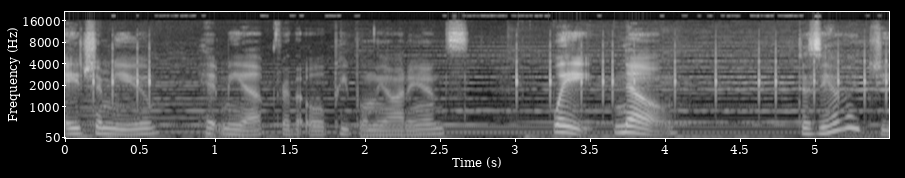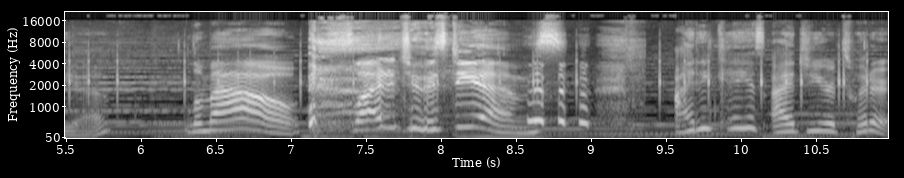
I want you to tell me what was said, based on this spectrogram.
HMU hit me up for the old people in the audience? Wait, no. Does he have a GF? Lamau, slide into his DMs. IDK is IG or Twitter.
